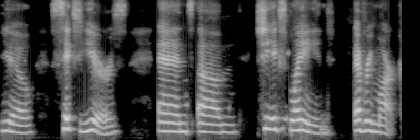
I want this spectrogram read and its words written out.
you know, six years. And um, she explained every mark,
